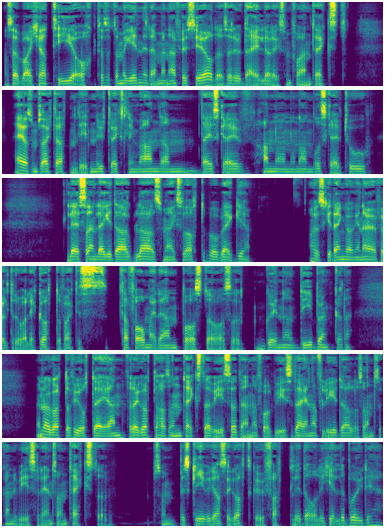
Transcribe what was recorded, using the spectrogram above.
Altså, så har jeg bare ikke hatt tid og ork til å sette meg inn i det, men når jeg først gjør det, så er det jo deilig å liksom få en tekst jeg har som sagt hatt en liten utveksling med han der de skrev, han og noen andre skrev to leserinnlegg i Dagbladet som jeg svarte på begge. Og husker den gangen jeg følte det var litt godt å faktisk ta for meg det han påstår, og så gå inn og debunke det. Men det var godt å få gjort det igjen, for det er godt å ha sånne tekster å vise til når folk viser til Einar Flydal og sånn, så kan du vise det en sånn tekst som beskriver ganske godt hvor ufattelig dårlig kildebruk de er.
